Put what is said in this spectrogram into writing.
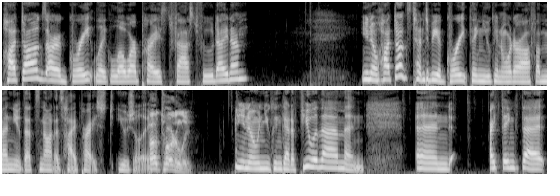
hot dogs are a great like lower priced fast food item. You know, hot dogs tend to be a great thing you can order off a menu that's not as high priced usually Oh, totally. you know, and you can get a few of them and and I think that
